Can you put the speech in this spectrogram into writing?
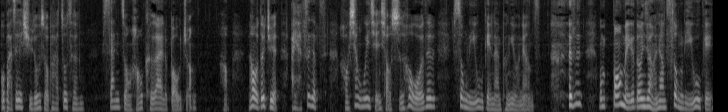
我把这个许多手帕做成三种好可爱的包装，好。然后我都觉得，哎呀，这个好像我以前小时候我在送礼物给男朋友那样子。可是我包每个东西好像送礼物给，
